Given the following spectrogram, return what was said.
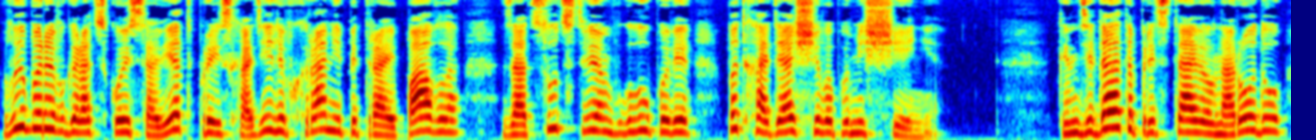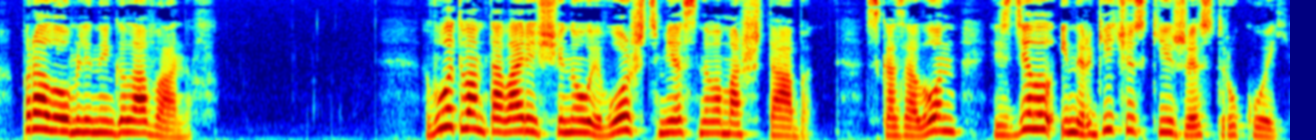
Выборы в городской совет происходили в храме Петра и Павла за отсутствием в Глупове подходящего помещения. Кандидата представил народу проломленный Голованов. «Вот вам, товарищи, новый вождь местного масштаба», — сказал он и сделал энергический жест рукой.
